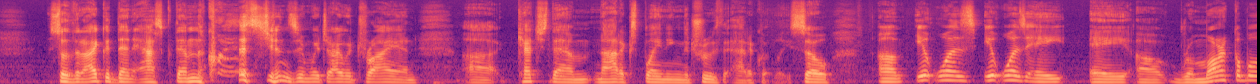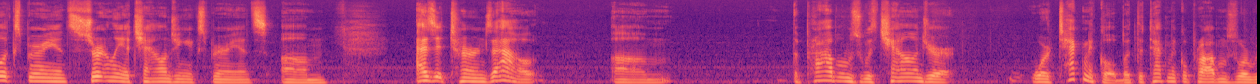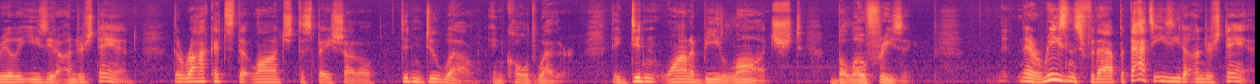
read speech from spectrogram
so that I could then ask them the questions in which I would try and uh, catch them not explaining the truth adequately. So um, it was it was a a uh, remarkable experience, certainly a challenging experience. Um, as it turns out, um, the problems with Challenger were technical, but the technical problems were really easy to understand. The rockets that launched the space shuttle didn't do well in cold weather. They didn't want to be launched below freezing. There are reasons for that, but that's easy to understand.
